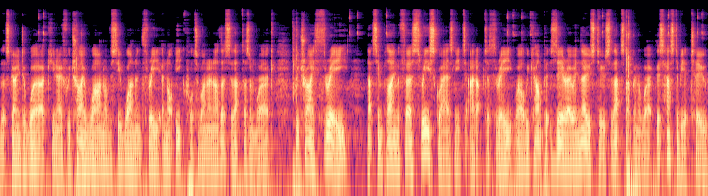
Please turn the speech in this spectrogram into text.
that's going to work. You know, if we try one, obviously one and three are not equal to one another, so that doesn't work. If we try three, that's implying the first three squares need to add up to three. Well, we can't put zero in those two, so that's not going to work. This has to be a two.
